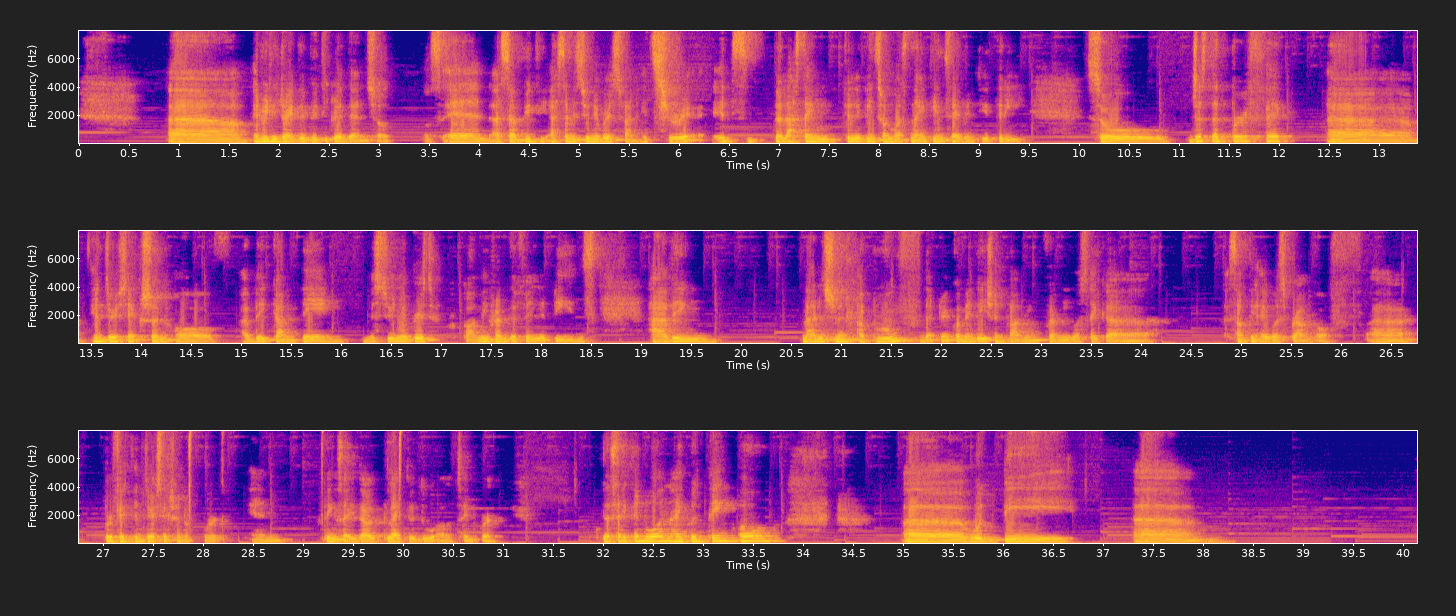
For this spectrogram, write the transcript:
uh, and really drive the beauty credentials. And as a beauty as a Miss Universe fan, it's re- it's the last time Philippines won was 1973. So just that perfect uh, intersection of a big campaign, Miss Universe coming from the Philippines, having management approve that recommendation coming from me was like a something I was proud of. Uh, perfect intersection of work and things I'd like to do outside work. The second one I could think of uh, would be um,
